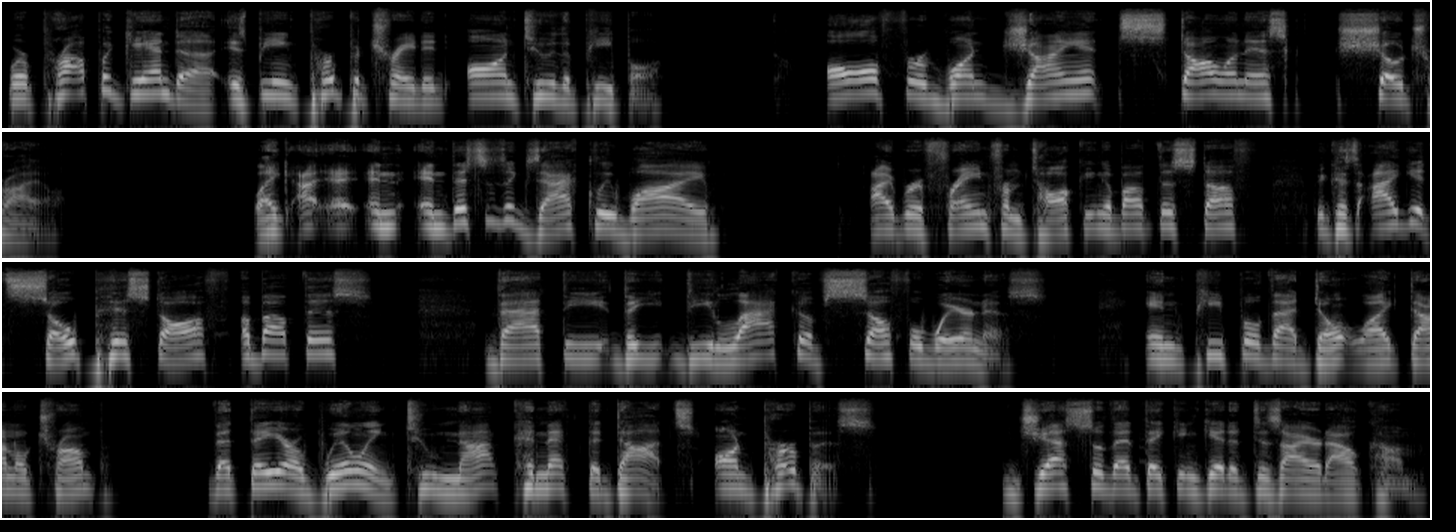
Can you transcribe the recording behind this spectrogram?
where propaganda is being perpetrated onto the people, all for one giant Stalinist show trial. Like, I, and and this is exactly why I refrain from talking about this stuff because I get so pissed off about this that the the the lack of self awareness in people that don't like Donald Trump that they are willing to not connect the dots on purpose just so that they can get a desired outcome.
